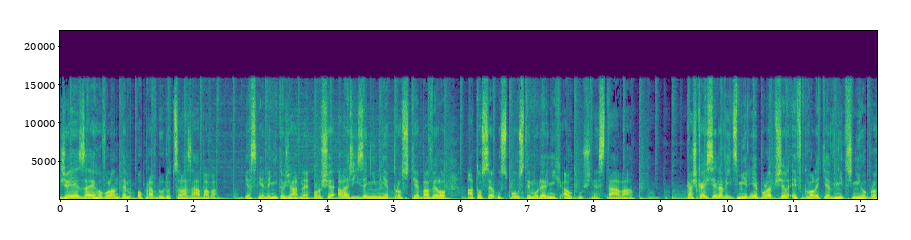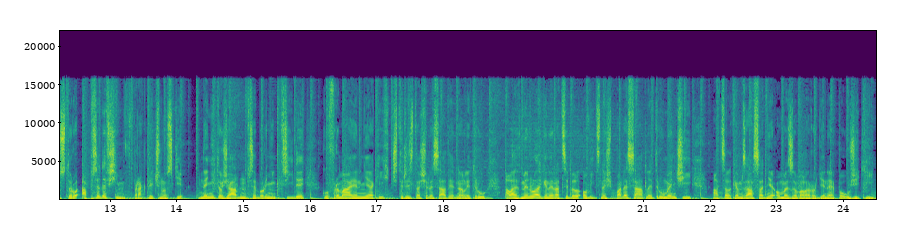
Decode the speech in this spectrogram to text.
že je za jeho volantem opravdu docela zábava. Jasně, není to žádné Porsche, ale řízení mě prostě bavilo a to se u spousty moderních aut už nestává. Kaškaj si navíc mírně polepšil i v kvalitě vnitřního prostoru a především v praktičnosti. Není to žádný přeborník třídy, kufr má jen nějakých 461 litrů, ale v minulé generaci byl o víc než 50 litrů menší a celkem zásadně omezoval rodinné použití.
